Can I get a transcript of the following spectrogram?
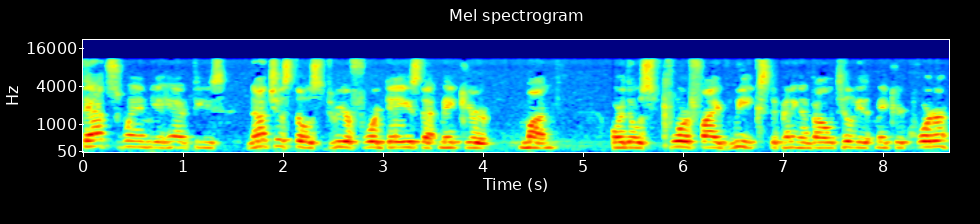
that's when you have these not just those three or four days that make your month, or those four or five weeks, depending on volatility, that make your quarter,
